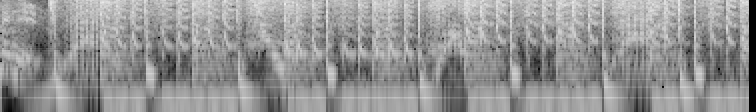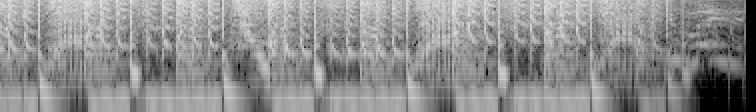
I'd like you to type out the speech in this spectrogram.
dominant.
